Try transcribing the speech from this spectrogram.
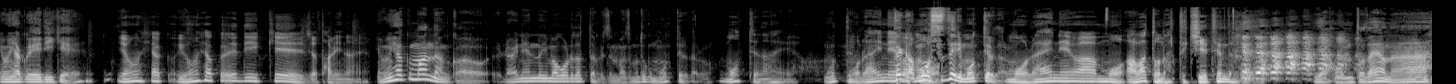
400ADK?400、400ADK じゃ足りない。400万なんか、来年の今頃だったら別に松本君持ってるだろ持ってないよ。持ってるもう来年は。てかもうすでに持ってるだろもう来年はもう泡となって消えてんだから。いや、本当だよな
